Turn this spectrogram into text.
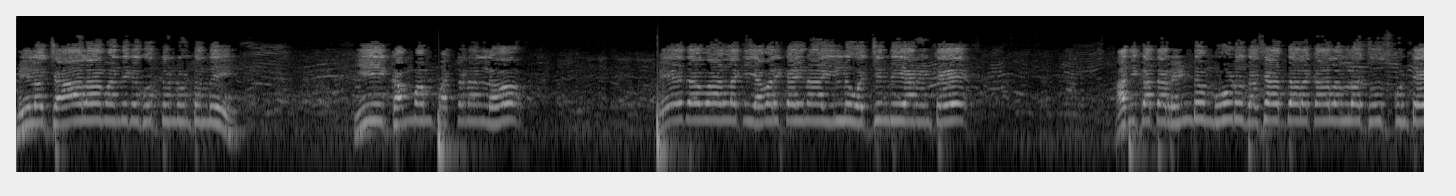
మీలో చాలా మందికి గుర్తుండుంటుంది ఈ ఖమ్మం పట్టణంలో పేదవాళ్ళకి ఎవరికైనా ఇల్లు వచ్చింది అనంటే అది గత రెండు మూడు దశాబ్దాల కాలంలో చూసుకుంటే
